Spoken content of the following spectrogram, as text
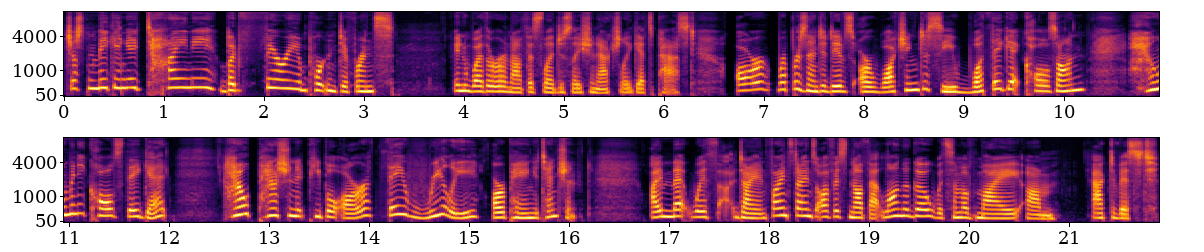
just making a tiny but very important difference in whether or not this legislation actually gets passed. Our representatives are watching to see what they get calls on, how many calls they get, how passionate people are, they really are paying attention. I met with Dianne Feinstein's office not that long ago with some of my um, activist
